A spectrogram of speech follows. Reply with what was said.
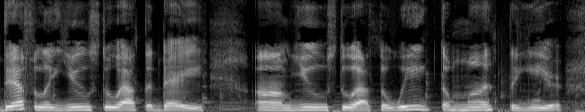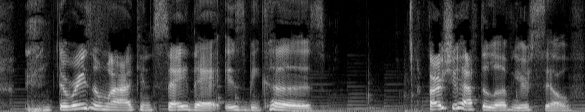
definitely used throughout the day, um, use throughout the week, the month, the year. the reason why I can say that is because first you have to love yourself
